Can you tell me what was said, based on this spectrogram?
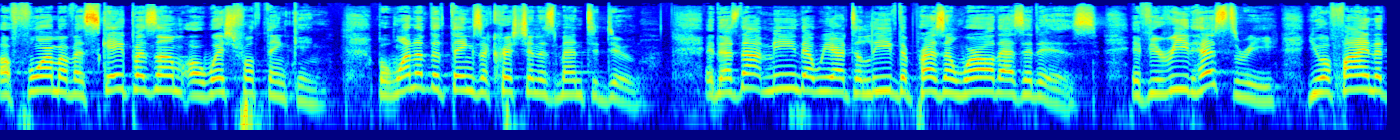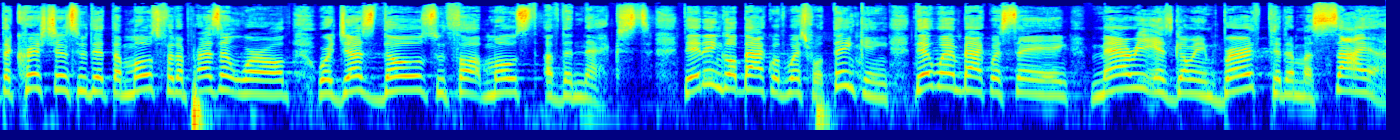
a form of escapism or wishful thinking, but one of the things a Christian is meant to do. It does not mean that we are to leave the present world as it is. If you read history, you will find that the Christians who did the most for the present world were just those who thought most of the next. They didn't go back with wishful thinking. They went back with saying, Mary is going birth to the Messiah.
